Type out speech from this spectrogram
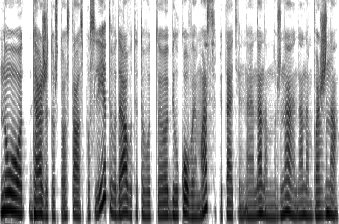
но даже то, что осталось после этого, да, вот эта вот э, белковая масса питательная, она нам нужна, она нам важна.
